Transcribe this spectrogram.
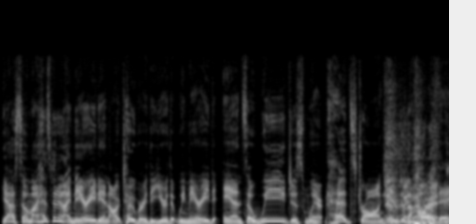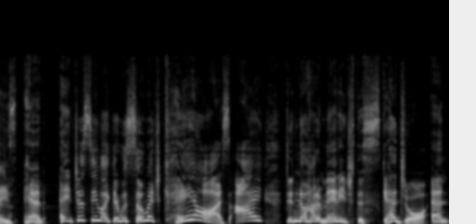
Yeah, so my husband and I married in October, the year that we married. And so we just went headstrong into the Went it. holidays. And it just seemed like there was so much chaos. I didn't know how to manage this schedule. And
